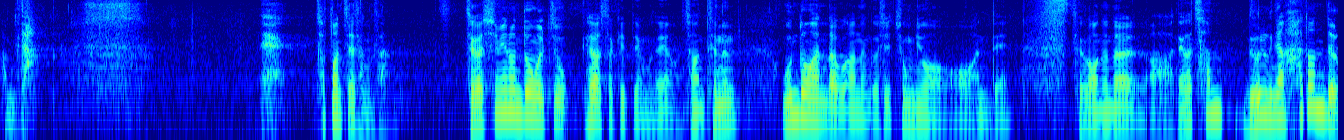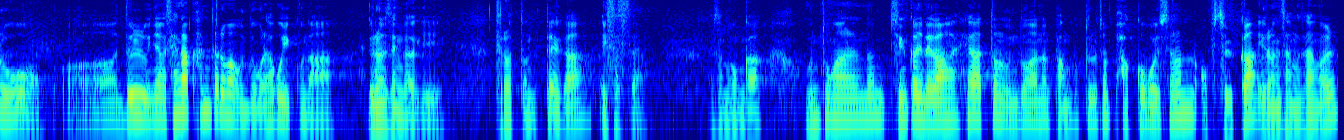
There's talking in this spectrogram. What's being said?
합니다. 네, 첫 번째 상상. 제가 시민운동을 쭉 해왔었기 때문에요. 저한테는 운동한다고 하는 것이 중요한데, 제가 어느 날, 아, 내가 참 늘 그냥 하던 대로, 어, 늘 그냥 생각한 대로만 운동을 하고 있구나. 이런 생각이 들었던 때가 있었어요. 그래서 뭔가 운동하는 지금까지 내가 해왔던 운동하는 방법들을 좀 바꿔볼 수는 없을까 이런 상상을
